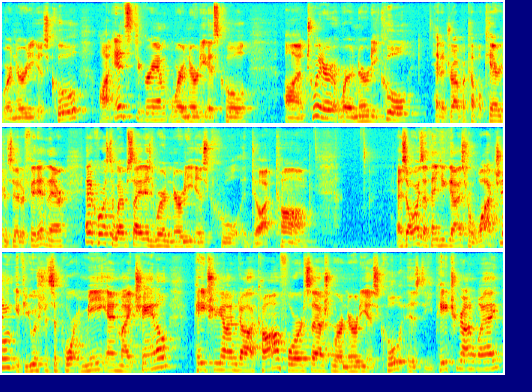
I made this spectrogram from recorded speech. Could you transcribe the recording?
where Nerdy is cool, on Instagram, where Nerdy is cool, on Twitter, where Nerdy cool. Had to drop a couple characters there to fit in there. And of course, the website is where nerdyiscool.com. As always, I thank you guys for watching. If you wish to support me and my channel, patreon.com forward slash where nerdy is cool is the Patreon way.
